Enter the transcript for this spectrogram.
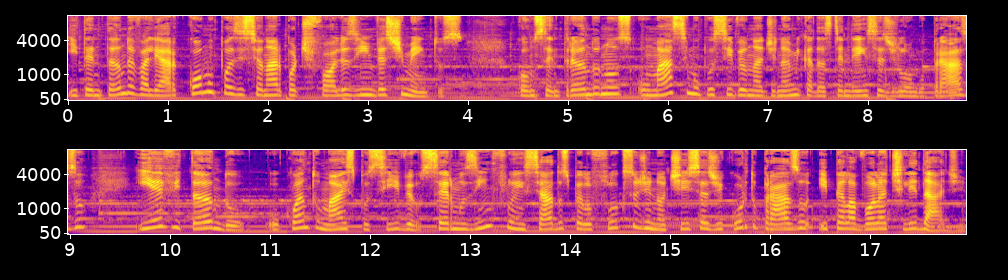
e tentando avaliar como posicionar portfólios e investimentos, concentrando-nos o máximo possível na dinâmica das tendências de longo prazo e evitando o quanto mais possível sermos influenciados pelo fluxo de notícias de curto prazo e pela volatilidade.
